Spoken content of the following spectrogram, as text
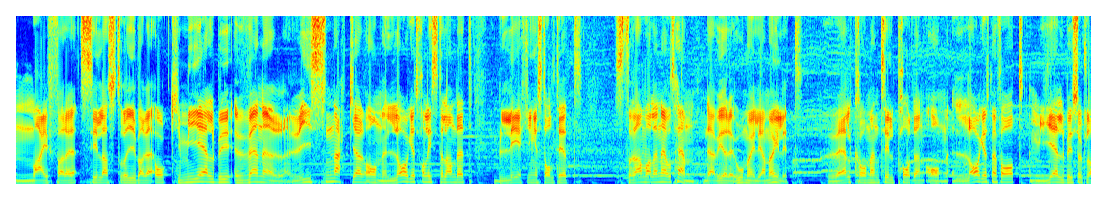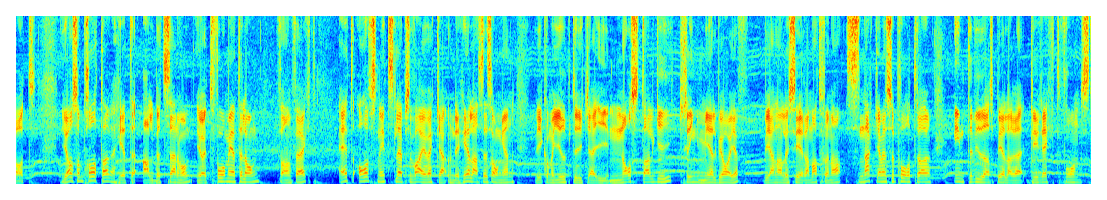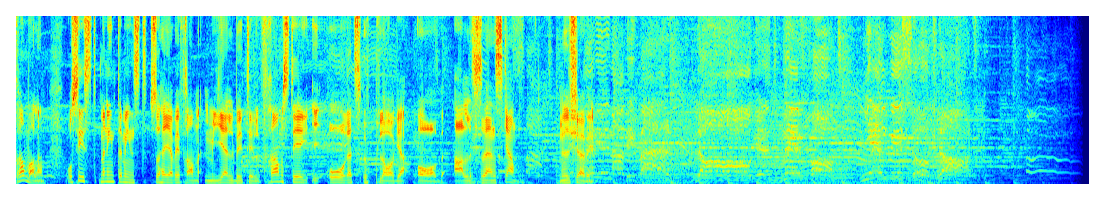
Majfare, Sillastrybare och Mjällbyvänner. Vi snackar om laget från Listerlandet, Blekinge stolthet. Strandvallen är vårt hem, där vi gör det omöjliga möjligt. Välkommen till podden om laget med fart, Mjällby såklart. Jag som pratar heter Albert Sennevång. Jag är två meter lång, fun fact. Ett avsnitt släpps varje vecka under hela säsongen. Vi kommer djupdyka i nostalgi kring Mjällby AIF. Vi analyserar matcherna, snackar med supportrar, intervjuar spelare direkt från Strandvallen. Och sist men inte minst så hejar vi fram Mjällby till framsteg i årets upplaga av Allsvenskan. Nu kör vi!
